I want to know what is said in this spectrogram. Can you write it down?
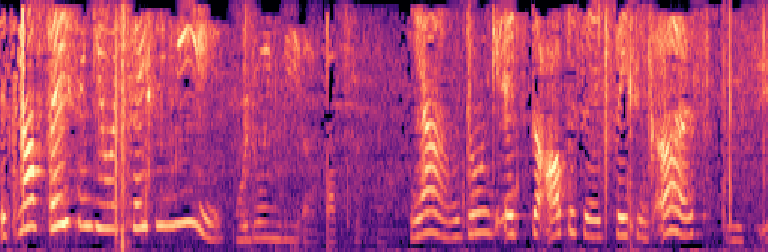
It's not facing you, it's facing me. We're doing the uh, opposite thing. Yeah, we're doing it's the opposite, it's facing us. Let me see.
